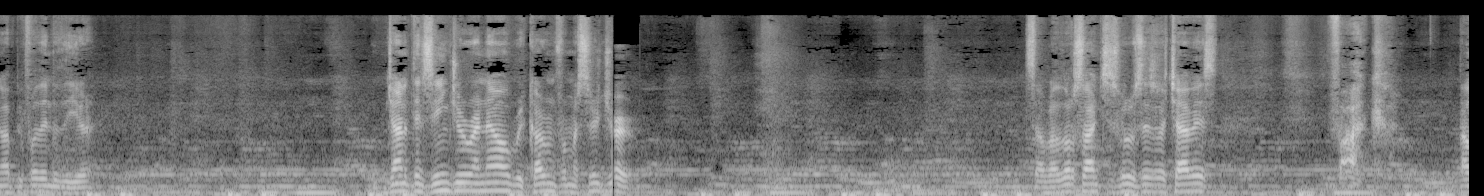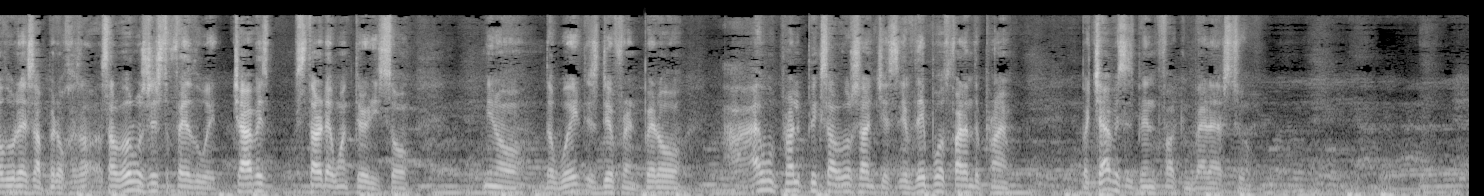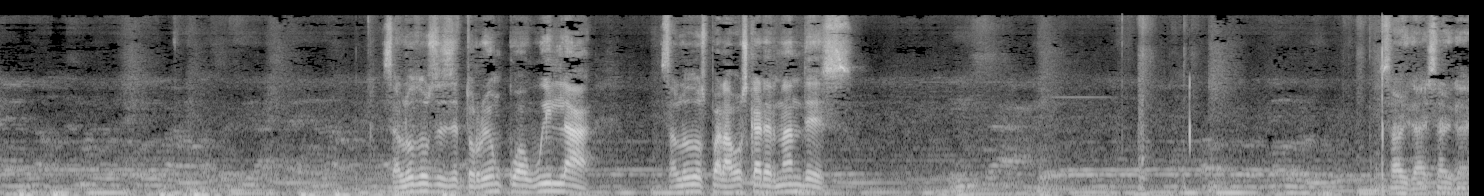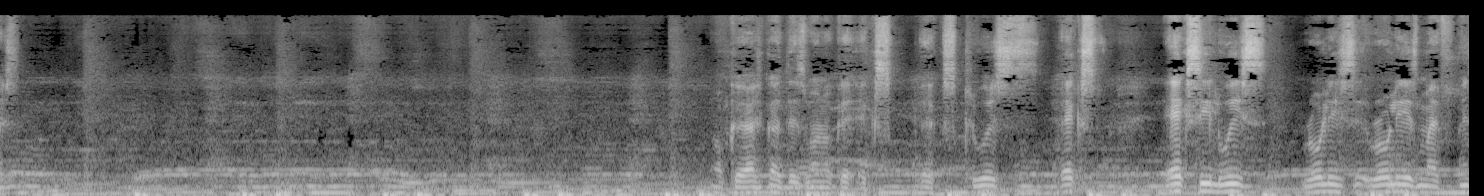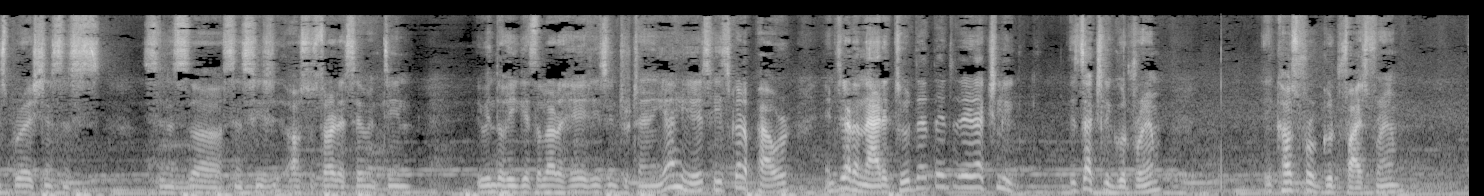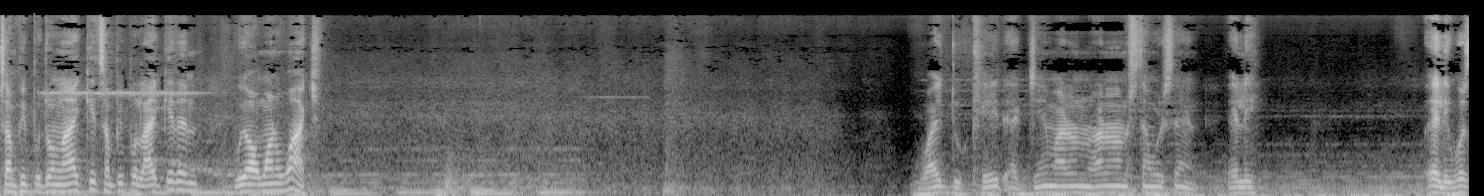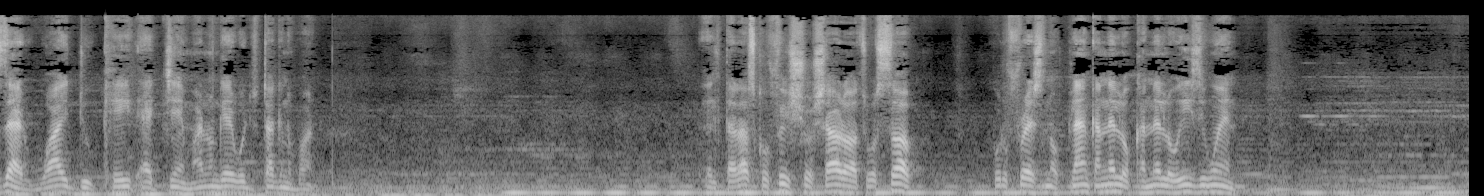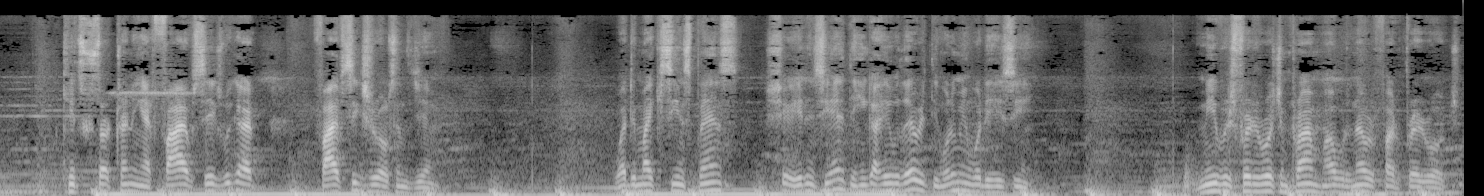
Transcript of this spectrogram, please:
coming up before the end of the year. Jonathan's injured right now, recovering from a surgery. Salvador Sánchez, Julio César Chávez. Fuck. Está dura pero Salvador was just a featherweight. Chávez started at 130, so, you know, the weight is different. Pero I would probably pick Salvador Sanchez if they both fight in the prime. But Chavez has been fucking badass too. Saludos desde Torreón, Coahuila. Saludos para Oscar Hernández. Sorry guys, sorry guys. Okay, I got this one. Okay, ex ex Luis ex Exi Luis Rolly Rolly is my inspiration since since uh, since he also started at 17. Even though he gets a lot of hate, he's entertaining. Yeah, he is. He's got a power and he's got an attitude that it, it actually it's actually good for him. It calls for good fights for him. Some people don't like it, some people like it, and we all want to watch. Why do Kate at gym? I don't I don't understand what you're saying. Ellie. Ellie, what's that? Why do Kate at gym? I don't get what you're talking about. El Tarasco Fish Show shoutouts. What's up? To Fresno. Plant Canelo. Canelo, easy win. Kids who start training at five, six. We got five, six year olds in the gym. What did Mikey see in Spence? Shit, he didn't see anything. He got hit with everything. What do you mean, what did he see? Me versus Freddie Roach in prime? I would have never fought Freddie Roach.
